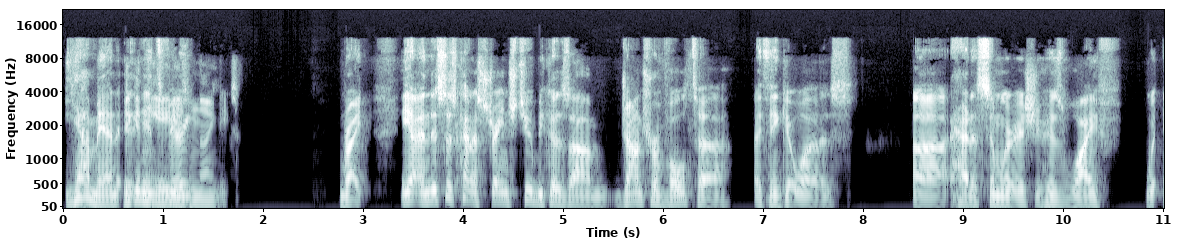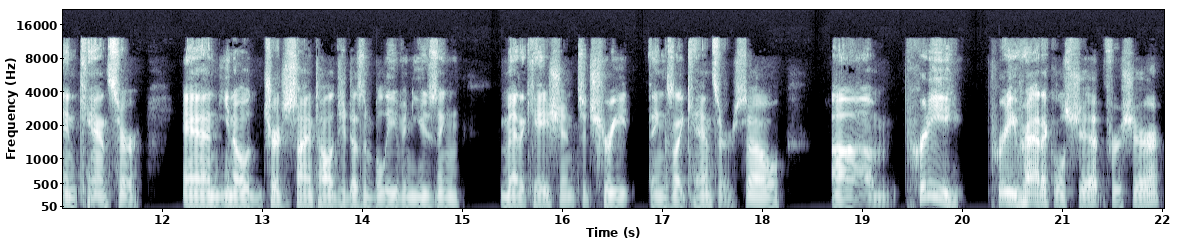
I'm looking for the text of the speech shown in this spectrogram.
yeah, man, Big it- in the 80s very and 90s. right. Yeah, and this is kind of strange too because um, John Travolta, I think it was, uh, had a similar issue. His wife w- in cancer, and you know, Church of Scientology doesn't believe in using medication to treat things like cancer. So, um, pretty pretty radical shit for sure.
